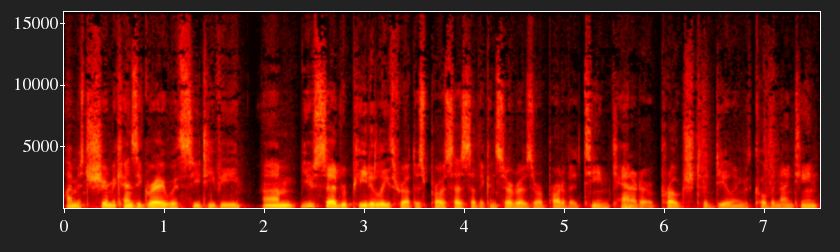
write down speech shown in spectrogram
Hi, Mr. Scheer. Mackenzie Gray with CTV. Um, you said repeatedly throughout this process that the Conservatives are a part of a Team Canada approach to dealing with COVID 19.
